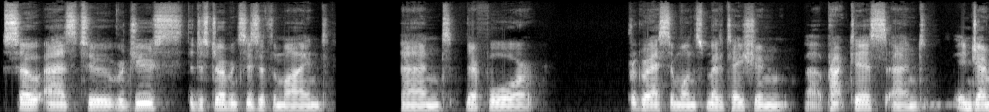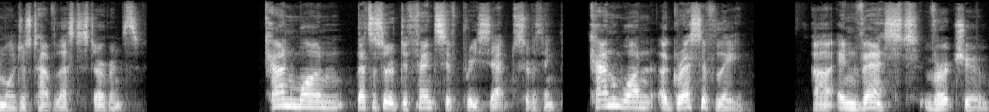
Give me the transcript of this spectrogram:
so as to reduce the disturbances of the mind and therefore progress in one's meditation uh, practice and in general just have less disturbance can one that's a sort of defensive precept sort of thing can one aggressively uh, invest virtue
